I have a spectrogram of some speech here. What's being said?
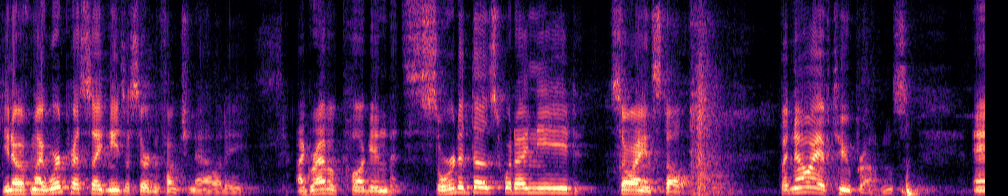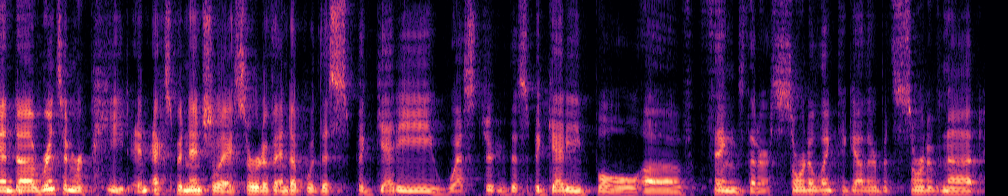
you know, if my WordPress site needs a certain functionality, I grab a plugin that sort of does what I need, so I install it. But now I have two problems. And uh, rinse and repeat. And exponentially, I sort of end up with this spaghetti western, the spaghetti bowl of things that are sort of linked together, but sort of not.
